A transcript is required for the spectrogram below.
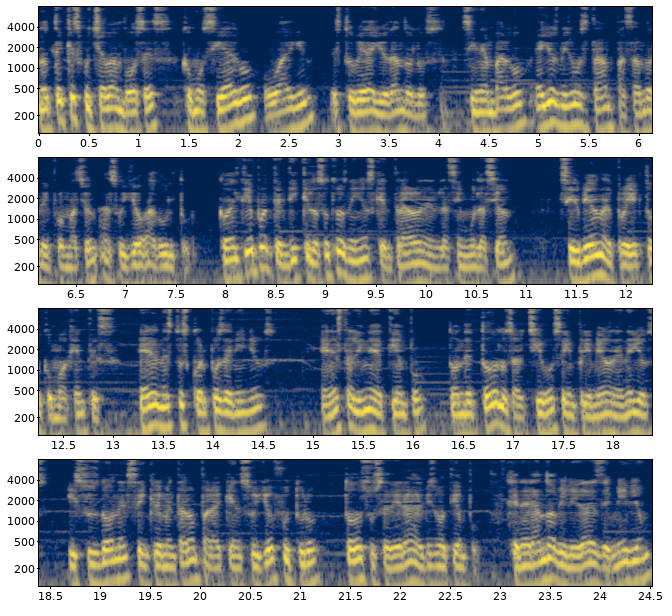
Noté que escuchaban voces como si algo o alguien estuviera ayudándolos. Sin embargo, ellos mismos estaban pasando la información a su yo adulto. Con el tiempo entendí que los otros niños que entraron en la simulación sirvieron al proyecto como agentes. Eran estos cuerpos de niños en esta línea de tiempo donde todos los archivos se imprimieron en ellos y sus dones se incrementaron para que en su yo futuro todo sucediera al mismo tiempo, generando habilidades de medium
